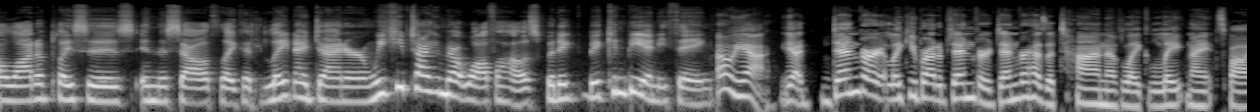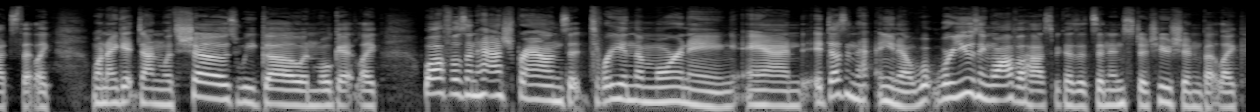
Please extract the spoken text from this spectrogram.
a lot of places in the South, like a late night diner, and we keep talking about Waffle House, but it, it can be anything. Oh, yeah. Yeah. Denver, like you brought up Denver, Denver has a ton of like late night spots that, like, when I get done with shows, we go and we'll get like waffles and hash browns at three in the morning. And it doesn't, you know, we're using Waffle House because it's an institution, but like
